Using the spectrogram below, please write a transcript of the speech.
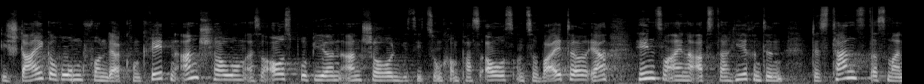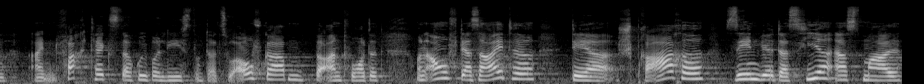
die Steigerung von der konkreten Anschauung, also ausprobieren, anschauen, wie sieht so ein Kompass aus und so weiter, ja, hin zu einer abstrahierenden Distanz, dass man einen Fachtext darüber liest und dazu Aufgaben beantwortet. Und auf der Seite der Sprache sehen wir, dass hier erstmal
